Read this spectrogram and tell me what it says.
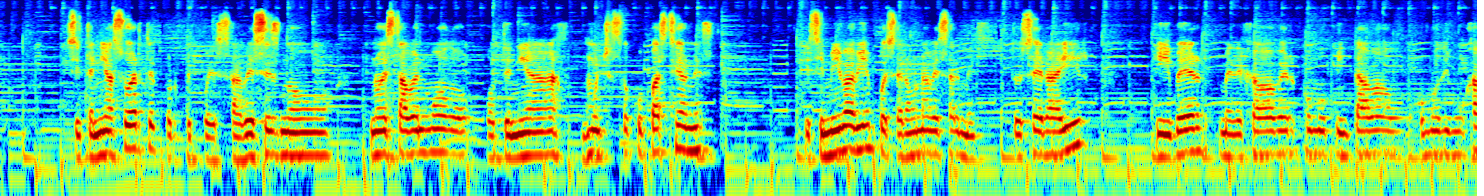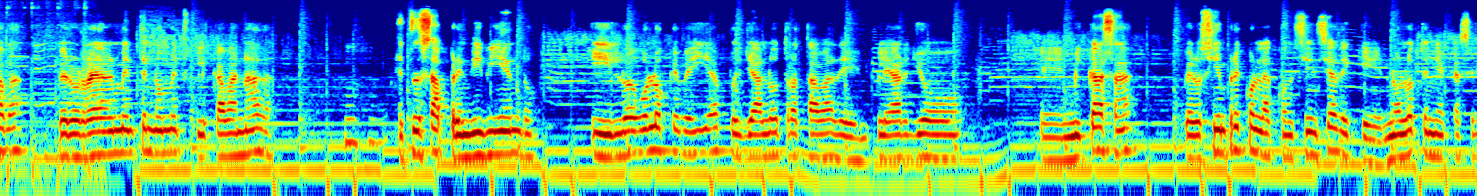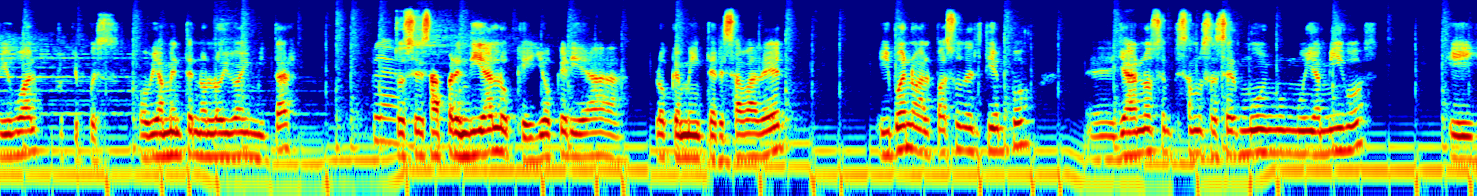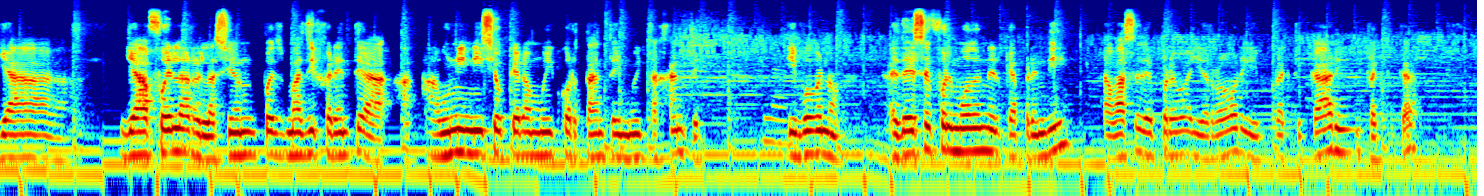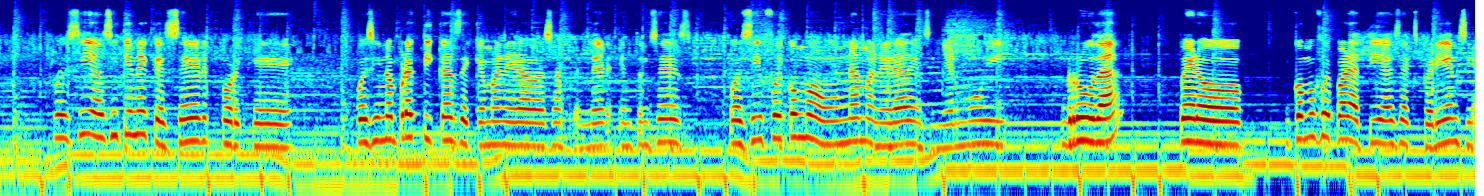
si tenía suerte, porque pues a veces no, no estaba en modo o tenía muchas ocupaciones, y si me iba bien, pues era una vez al mes. Entonces era ir y ver, me dejaba ver cómo pintaba o cómo dibujaba, pero realmente no me explicaba nada. Entonces aprendí viendo y luego lo que veía pues ya lo trataba de emplear yo en mi casa pero siempre con la conciencia de que no lo tenía que hacer igual, porque pues obviamente no lo iba a imitar. Entonces aprendía lo que yo quería, lo que me interesaba de él. Y bueno, al paso del tiempo eh, ya nos empezamos a ser muy, muy, muy amigos y ya, ya fue la relación pues más diferente a, a, un inicio que era muy cortante y muy tajante. Y bueno, de ese fue el modo en el que aprendí a base de prueba y error y practicar y practicar. Pues sí, así tiene que ser porque pues si no practicas de qué manera vas a aprender. Entonces, pues sí fue como una manera de enseñar muy ruda, pero ¿cómo fue para ti esa experiencia?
